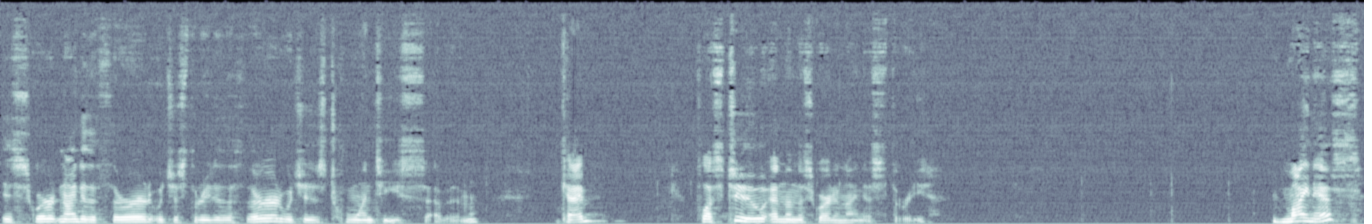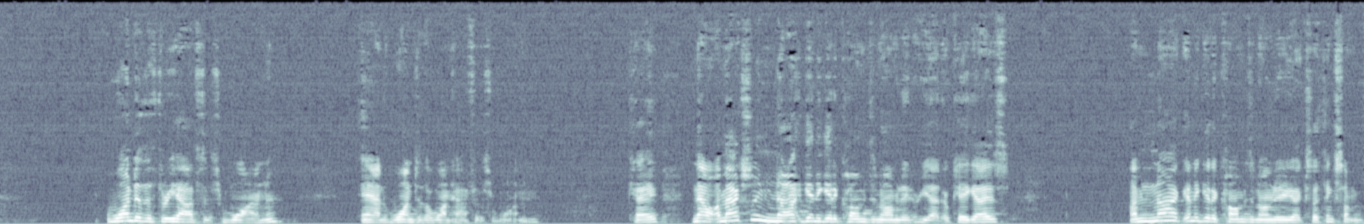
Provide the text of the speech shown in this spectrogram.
is square root 9 to the third, which is 3 to the third, which is 27. Okay? Plus 2, and then the square root of 9 is 3. Minus 1 to the 3 halves is 1, and 1 to the 1 half is 1. Okay? Now, I'm actually not going to get a common denominator yet, okay, guys? I'm not going to get a common denominator yet because I think something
